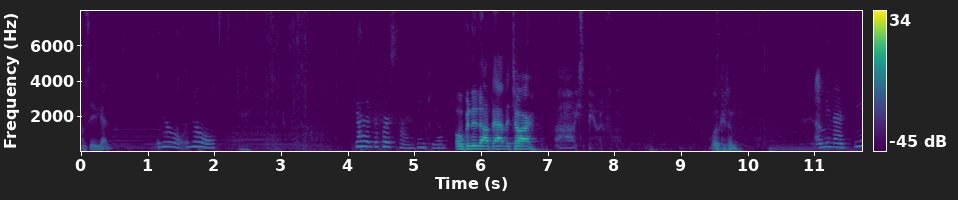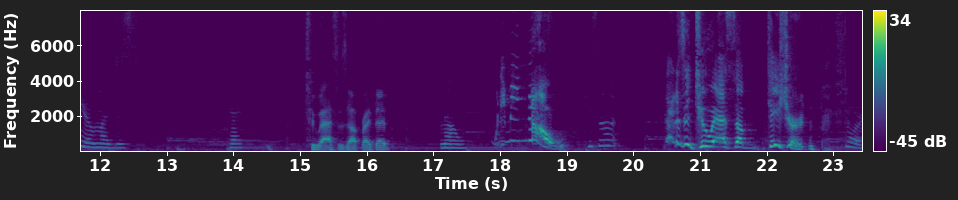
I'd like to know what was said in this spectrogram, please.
I'll see you again. No, no. Got it the first time. Thank you. Open it up, Avatar. Oh, he's beautiful. Look at him. I mean, I see him. I just. Okay. Two asses up, right, babe? No. What do you mean, no? He's not. That is a two ass up t shirt. Sure.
